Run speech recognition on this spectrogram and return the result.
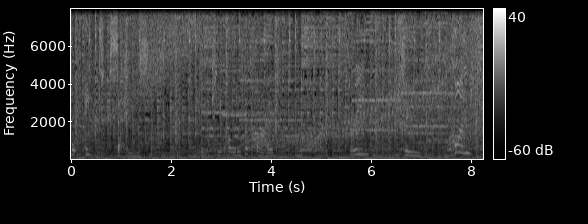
for eight seconds. Good, keep holding for five, three, two, one.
